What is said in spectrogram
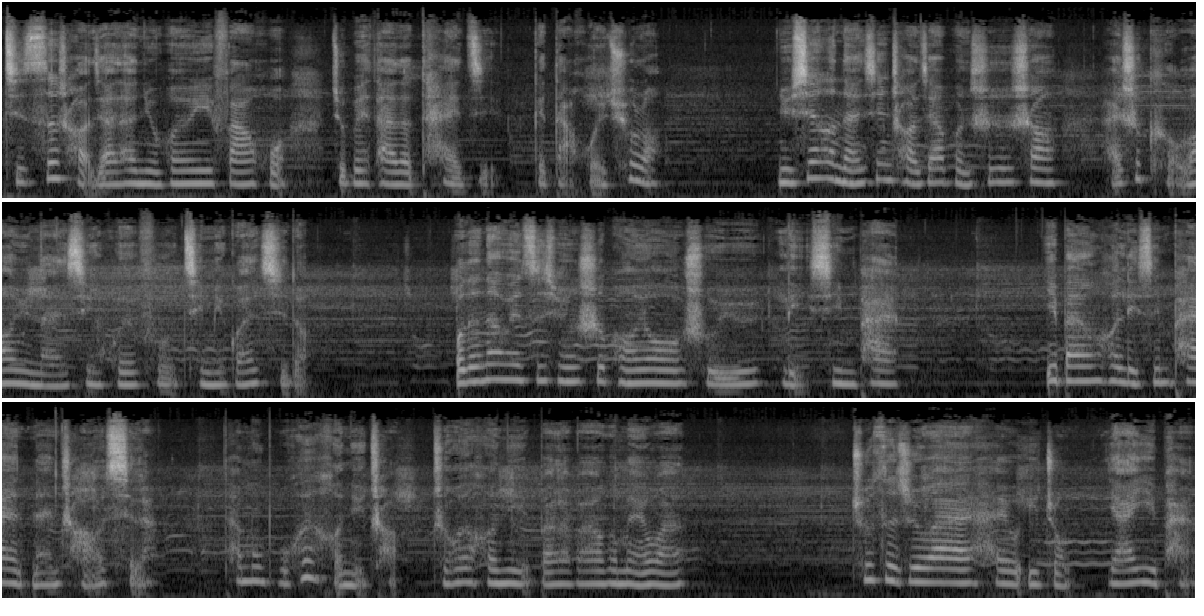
几次吵架，他女朋友一发火就被他的太极给打回去了。女性和男性吵架，本质上还是渴望与男性恢复亲密关系的。我的那位咨询师朋友属于理性派，一般和理性派难吵起来，他们不会和你吵，只会和你巴拉巴拉个没完。除此之外，还有一种压抑派，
